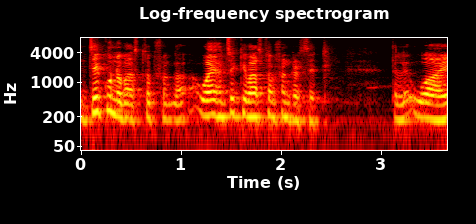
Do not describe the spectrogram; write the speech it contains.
যে কোনো বাস্তব সংখ্যা ওয়াই হচ্ছে কি বাস্তব সংখ্যার সেট তাহলে ওয়াই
